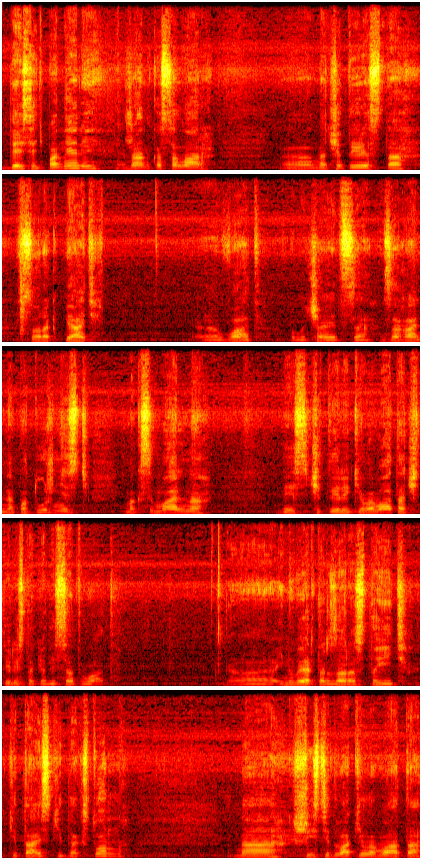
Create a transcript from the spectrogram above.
10 панелей Жанко Solar е, на 445 Вт. Получається загальна потужність, максимальна десь 4 кВт 450 Вт. Е, Інвертор зараз стоїть китайський Daxtorn на 6,2 кВт. Е,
